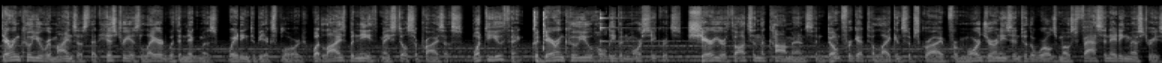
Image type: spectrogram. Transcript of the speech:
Derinkuyu reminds us that history is layered with enigmas waiting to be explored. What lies beneath may still surprise us. What do you think? Could Derinkuyu hold even more secrets? Share your thoughts in the comments and don't forget to like and subscribe for more journeys into the world's most fascinating mysteries.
